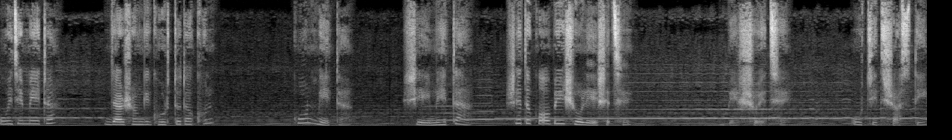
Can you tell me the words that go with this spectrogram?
ওই যে মেয়েটা, যার সঙ্গে ঘুরতো তখন? কোন মেয়েটা? সেই মেয়েটা? সে তো কবেই সরে এসেছে। বেশ হয়েছে। উচিত শাস্তি।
